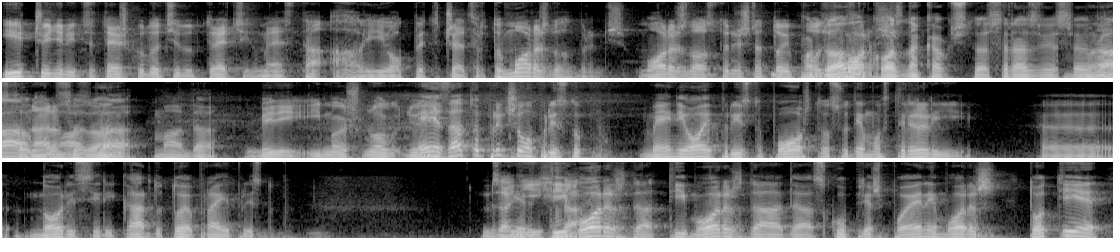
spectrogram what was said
i činjenica teško doći do trećeg mesta, ali opet četvrto moraš da odbraniš. Moraš da ostaneš na toj Ma poziciji. dobro, moraš. ko zna kako će to da se razvije sve u Bravo, nastavku naravno, sezone. Da, ma da. Vidi, ima još mnogo ljudi. E, zato pričamo o pristupu. Meni ovaj pristup, ovo što su demonstrirali e, Norris i Ricardo, to je pravi pristup. Za Jer njih, ti da. moraš da ti moraš da da skupljaš poene, moraš to ti je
